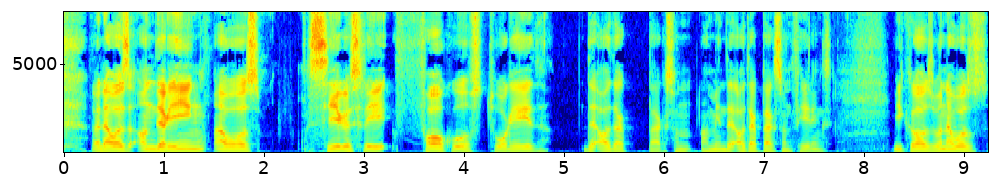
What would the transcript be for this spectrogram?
When i was on the ring i was seriously focused to read the other person i mean the other person feelings. Because when i was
